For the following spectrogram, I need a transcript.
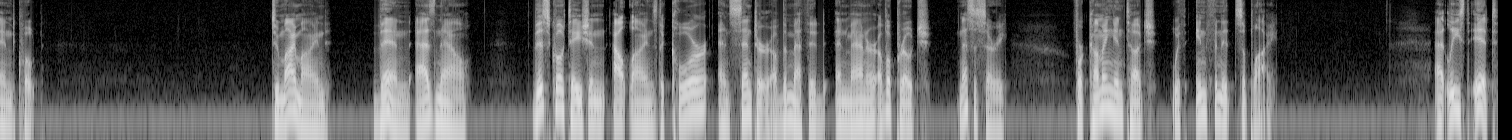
End quote. To my mind, then as now, this quotation outlines the core and center of the method and manner of approach necessary for coming in touch with infinite supply. At least it,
